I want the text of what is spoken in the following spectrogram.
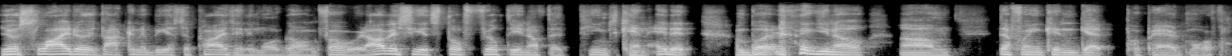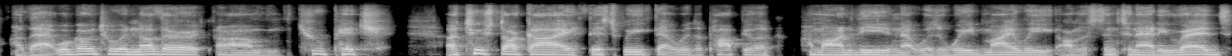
Your slider is not going to be a surprise anymore going forward. Obviously, it's still filthy enough that teams can't hit it, but you know, um, definitely can get prepared more for that. We'll go to another um, two pitch, a two star guy this week that was a popular commodity, and that was Wade Miley on the Cincinnati Reds,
